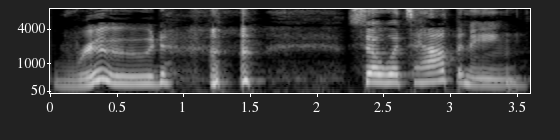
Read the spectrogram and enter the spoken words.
Rude. so, what's happening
